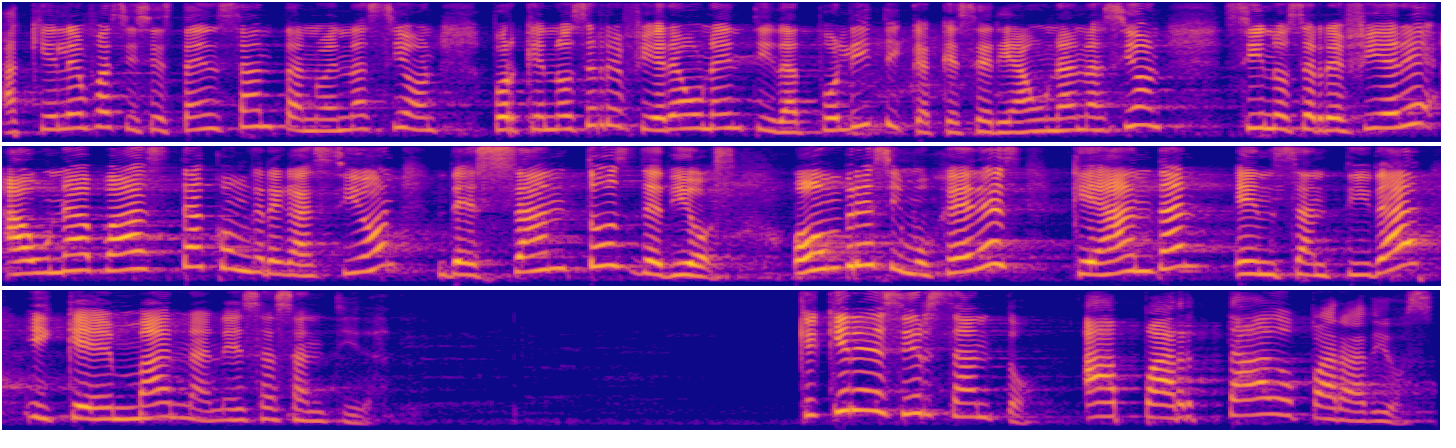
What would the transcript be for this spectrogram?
aquí el énfasis está en santa, no en nación, porque no se refiere a una entidad política, que sería una nación, sino se refiere a una vasta congregación de santos de Dios, hombres y mujeres que andan en santidad y que emanan esa santidad. ¿Qué quiere decir santo? Apartado para Dios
